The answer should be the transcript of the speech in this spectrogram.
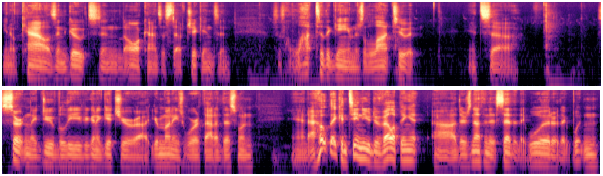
you know, cows and goats and all kinds of stuff, chickens. And there's a lot to the game. There's a lot to it. It's, uh, certainly do believe you're going to get your, uh, your money's worth out of this one. And I hope they continue developing it. Uh, there's nothing that said that they would or they wouldn't.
